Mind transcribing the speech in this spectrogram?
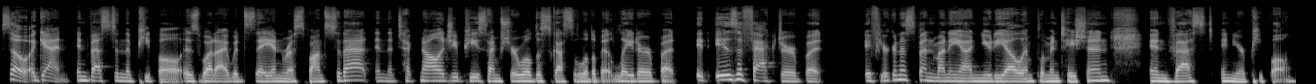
So again, invest in the people is what I would say in response to that. In the technology piece, I'm sure we'll discuss a little bit later, but it is a factor. But if you're going to spend money on UDL implementation, invest in your people.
